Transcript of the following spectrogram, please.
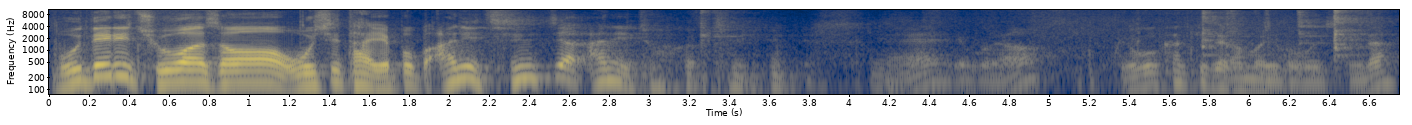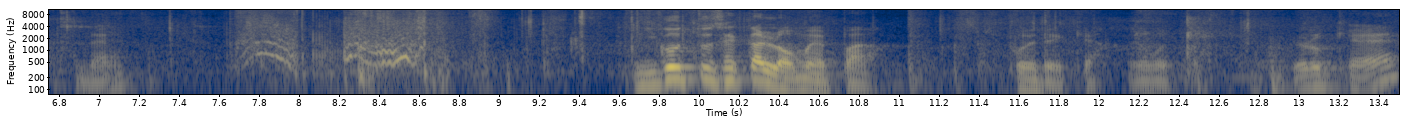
모델이 좋아서 옷이 다 예뻐. 보- 아니 진짜 아니 저. 네, 요거요. 요거 카키색 한번 입어보겠습니다. 네. 이것도 색깔 너무 예뻐요. 보여드릴게요. 요것도. 요렇게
